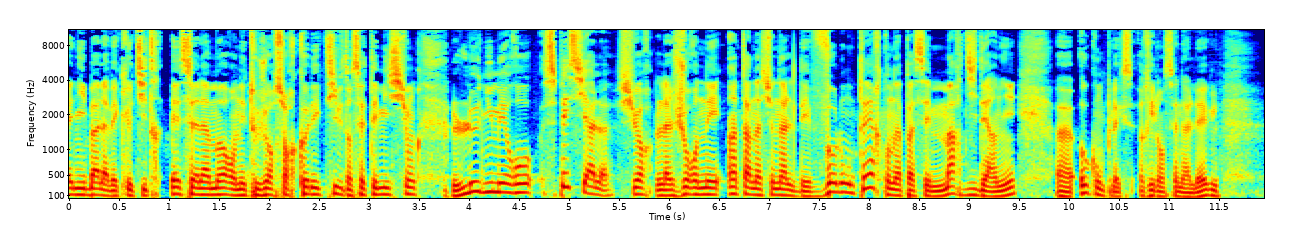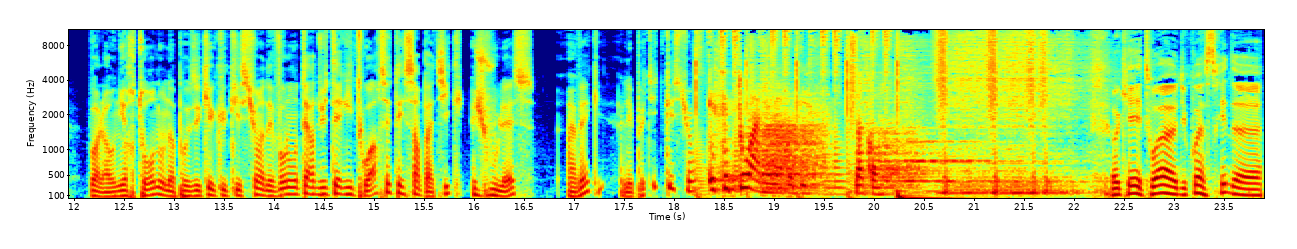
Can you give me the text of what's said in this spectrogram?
Cannibal avec le titre Et c'est la mort. On est toujours sur Collectif dans cette émission, le numéro spécial sur la journée internationale des volontaires qu'on a passé mardi dernier euh, au complexe Rilansen à l'Aigle. Voilà, on y retourne. On a posé quelques questions à des volontaires du territoire. C'était sympathique. Je vous laisse avec les petites questions. Et c'est toi, numéro 10. D'accord. Ok, et toi, du coup, Astrid, euh,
